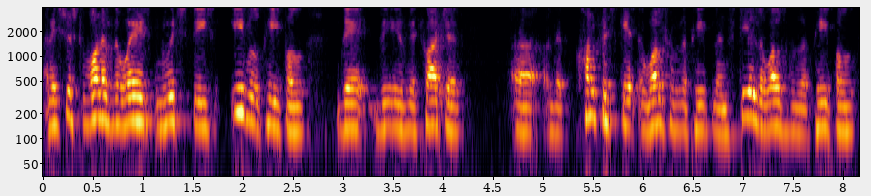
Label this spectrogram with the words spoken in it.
and it's just one of the ways in which these evil people, they, they, they try to uh, they confiscate the wealth of the people and steal the wealth of the people,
